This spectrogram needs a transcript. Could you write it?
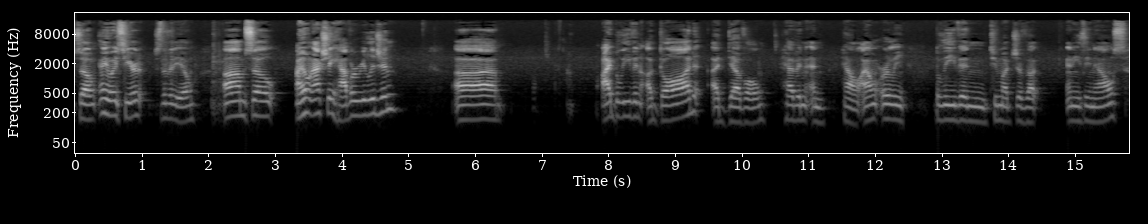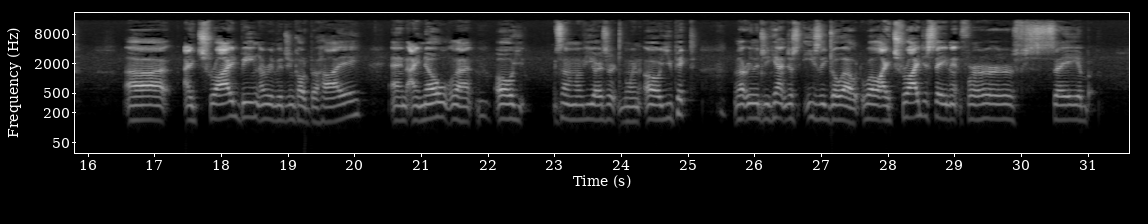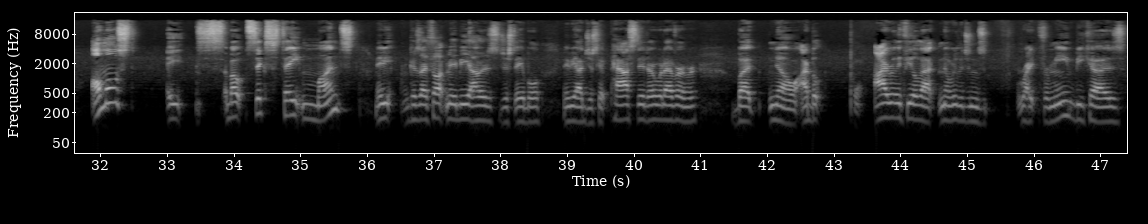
So, anyways, here's the video. Um, so I don't actually have a religion. Uh, I believe in a god, a devil, heaven, and hell. I don't really believe in too much of that, anything else. Uh, I tried being a religion called Baha'i, and I know that, oh, you, some of you guys are going, oh, you picked that religion, you can't just easily go out. Well, I tried to stay in it for, say, almost eight, about six to eight months, maybe because I thought maybe I was just able, maybe I'd just get past it or whatever. But no, I I really feel that no religion's right for me because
